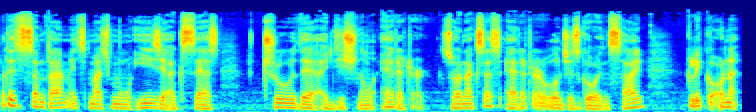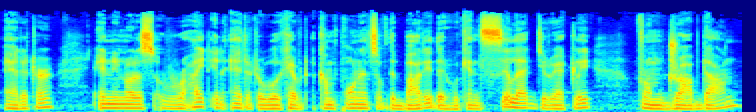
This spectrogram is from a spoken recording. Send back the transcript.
but it's sometimes it's much more easy access through the additional editor. So an access editor will just go inside, click on an editor, and you notice right in editor we'll have components of the body that we can select directly from drop down.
